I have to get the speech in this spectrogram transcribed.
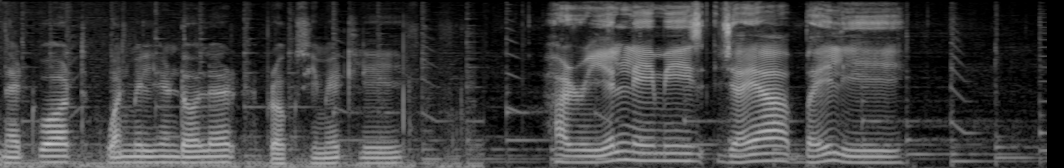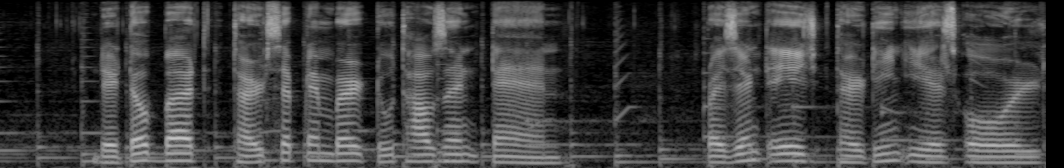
Net worth $1 million approximately. Her real name is Jayah Bailey. Date of birth 3rd September 2010. Present age 13 years old.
